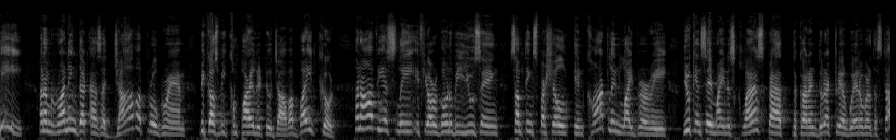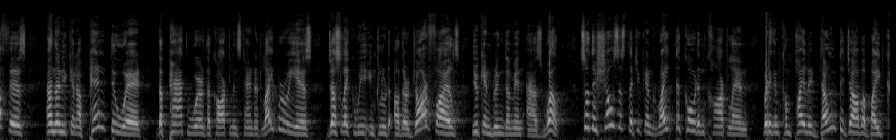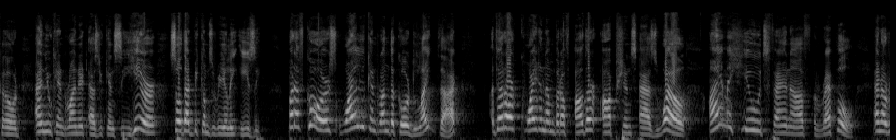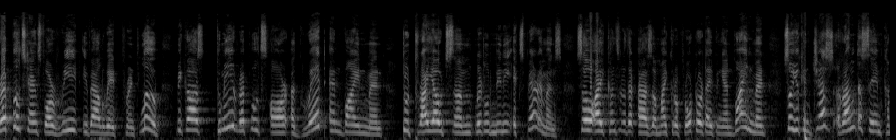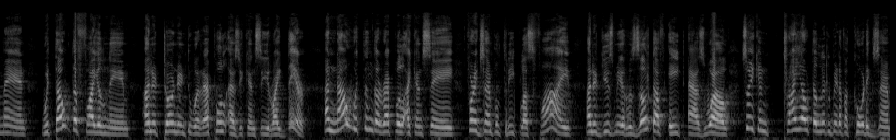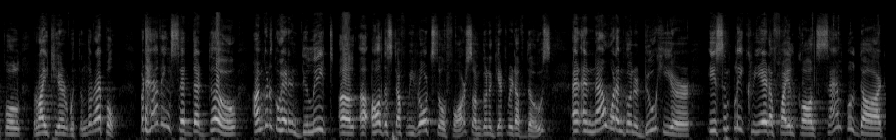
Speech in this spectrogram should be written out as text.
and I'm running that as a Java program because we compile it to Java bytecode. And obviously, if you're going to be using something special in Kotlin library, you can say minus class path, the current directory or wherever the stuff is, and then you can append to it the path where the Kotlin standard library is, just like we include other jar files, you can bring them in as well. So this shows us that you can write the code in Kotlin, but you can compile it down to Java bytecode, and you can run it as you can see here, so that becomes really easy. But of course, while you can run the code like that, there are quite a number of other options as well. I am a huge fan of REPL. And a REPL stands for read, evaluate, print loop because to me REPLs are a great environment to try out some little mini experiments. So I consider that as a micro prototyping environment. So you can just run the same command without the file name and it turned into a REPL as you can see right there. And now within the REPL, I can say, for example, 3 plus 5, and it gives me a result of 8 as well. So you can try out a little bit of a code example right here within the REPL. But having said that, though, I'm going to go ahead and delete uh, uh, all the stuff we wrote so far. So I'm going to get rid of those. And, and now what I'm going to do here is simply create a file called sample.kts.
